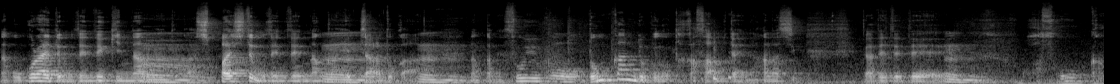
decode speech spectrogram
なんか怒られても全然気にならないとか、うん。失敗しても全然なんかへっちゃらとか、うん。なんかねそういうこう鈍感力の高さみたいな話が出てて、うん。あそうか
